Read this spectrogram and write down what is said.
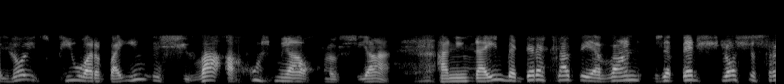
לא הצביעו 47 אחוז מהאוכלוסייה. הנמנעים בדרך כלל ביוון זה בין 13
